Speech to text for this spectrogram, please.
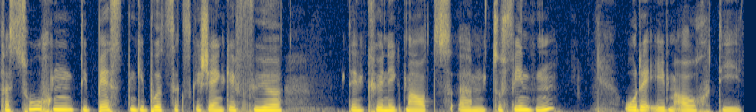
versuchen, die besten Geburtstagsgeschenke für den König Mauz ähm, zu finden oder eben auch die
